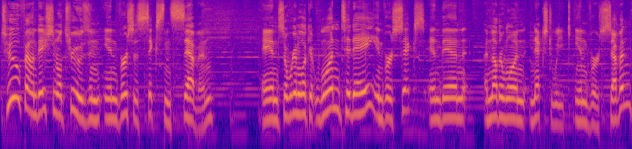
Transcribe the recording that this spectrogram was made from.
two foundational truths in, in verses 6 and 7. And so we're going to look at one today in verse 6 and then another one next week in verse 7.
